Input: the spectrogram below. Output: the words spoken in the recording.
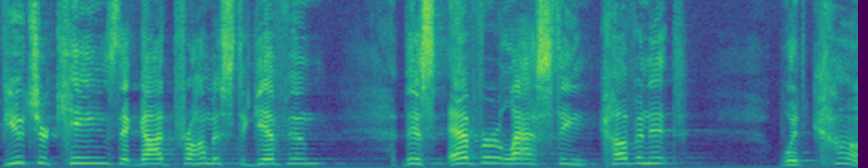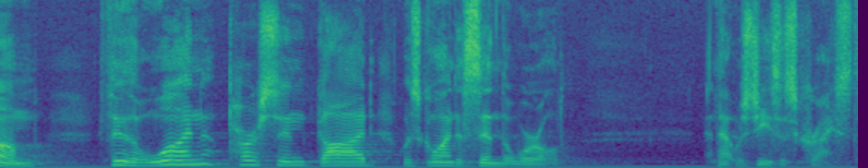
future kings that God promised to give him, this everlasting covenant would come through the one person God was going to send the world, that was Jesus Christ.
